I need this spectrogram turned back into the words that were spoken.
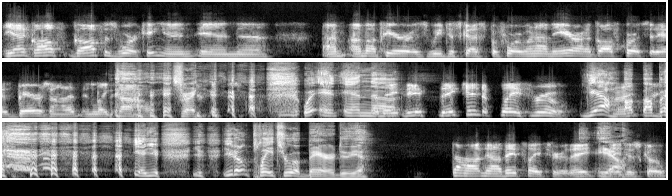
yeah, golf golf is working, and and uh, I'm I'm up here as we discussed before. We went on the air on a golf course that has bears on it in Lake Tahoe. That's right. well, and and uh, they, they, they tend to play through. Yeah, right? I'll, I'll yeah. You, you you don't play through a bear, do you? No, no, they play through. They yeah. they just go.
